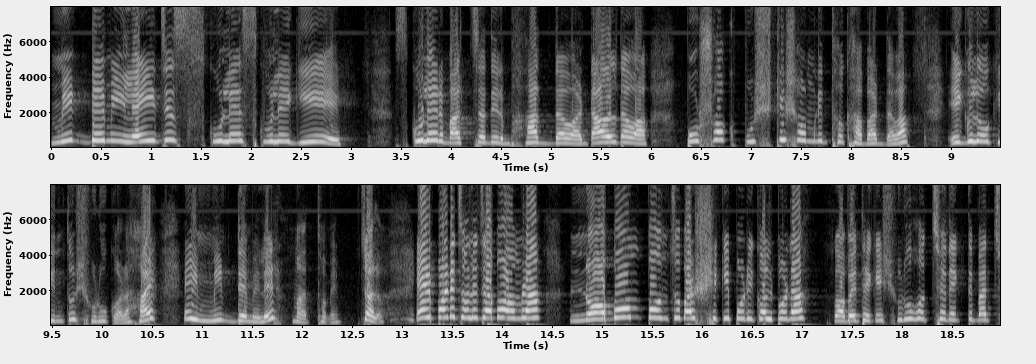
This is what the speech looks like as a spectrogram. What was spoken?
মিড ডে মিল, এই যে স্কুলে স্কুলে গিয়ে স্কুলের বাচ্চাদের ভাত দেওয়া, ডাল দেওয়া, পোষক পুষ্টি সমৃদ্ধ খাবার দেওয়া, এগুলোও কিন্তু শুরু করা হয় এই মিড ডে মিলের মাধ্যমে। চলো, এরপরে চলে যাব আমরা নবম পঞ্চবার্ষিকী পরিকল্পনা। কবে থেকে শুরু হচ্ছে দেখতে পাচ্ছ?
